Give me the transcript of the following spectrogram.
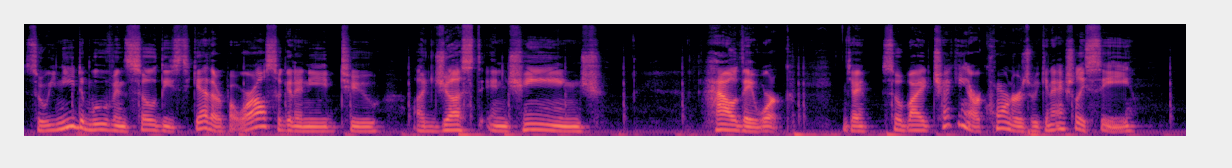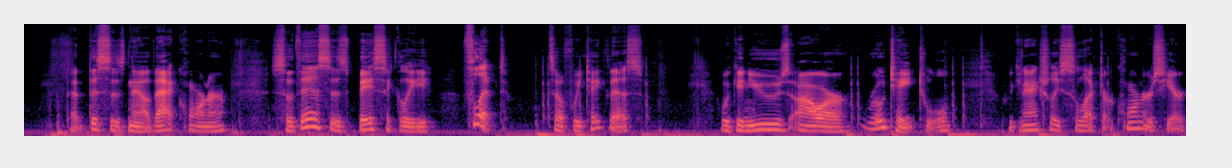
So we need to move and sew these together, but we're also going to need to adjust and change how they work. Okay, so by checking our corners, we can actually see that this is now that corner. So this is basically flipped. So if we take this, we can use our rotate tool we can actually select our corners here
